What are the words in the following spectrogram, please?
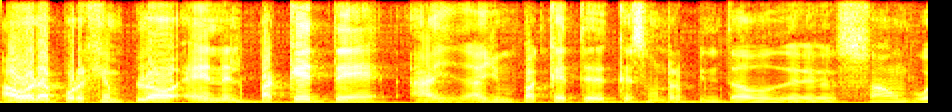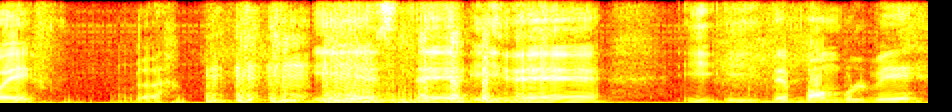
Ahora, por ejemplo, en el paquete, hay, hay un paquete que es un repintado de Soundwave. y este, y de. Y, y de Bumblebee.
